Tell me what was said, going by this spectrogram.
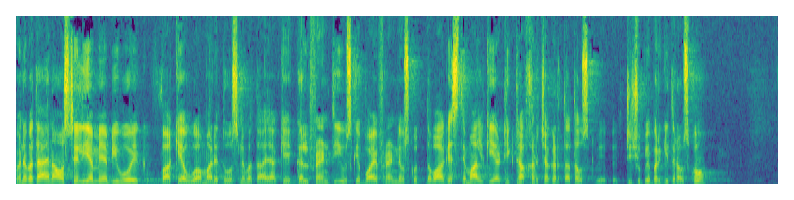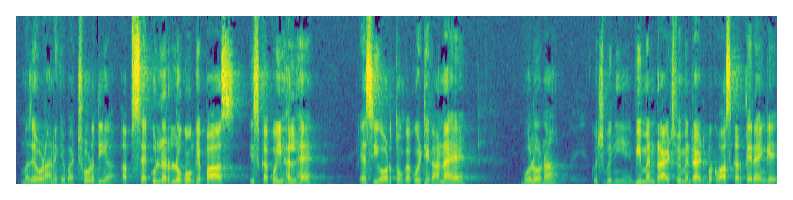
میں نے بتایا نا آسٹریلیا میں ابھی وہ ایک واقعہ ہوا ہمارے دوست نے بتایا کہ ایک گرل فرینڈ تھی اس کے بوائے فرینڈ نے اس کو دبا کے استعمال کیا ٹھیک ٹھاک خرچہ کرتا تھا اس ٹیشو پیپر کی طرح اس کو مزے اڑانے کے بعد چھوڑ دیا اب سیکولر لوگوں کے پاس اس کا کوئی حل ہے ایسی عورتوں کا کوئی ٹھکانا ہے بولو نا کچھ بھی نہیں ہے ویمن رائٹس ویمن رائٹ بکواس کرتے رہیں گے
